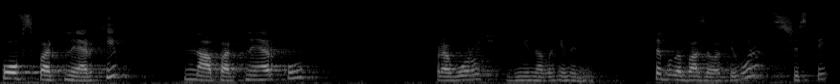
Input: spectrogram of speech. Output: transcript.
повз партнерки, на партнерку, праворуч, зміна ваги на місці. Це була базова фігура з шести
